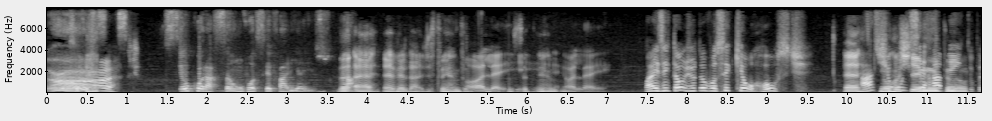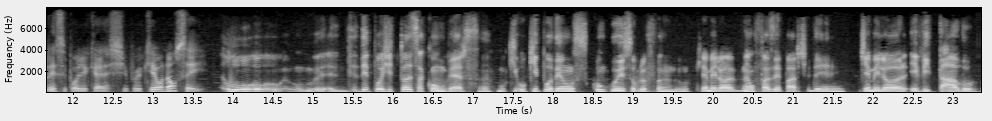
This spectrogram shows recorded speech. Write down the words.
seu coração, você faria isso. tá? É, é verdade, você tem razão. Olha aí. Tem. Olha aí. Mas então, Judeu, você que é o host, É, não um rochei muito, não. encerramento pra esse podcast, porque eu não sei. O, o, o, depois de toda essa conversa, o que, o que podemos concluir sobre o fandom? Que é melhor não fazer parte dele? Que é melhor evitá-lo?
